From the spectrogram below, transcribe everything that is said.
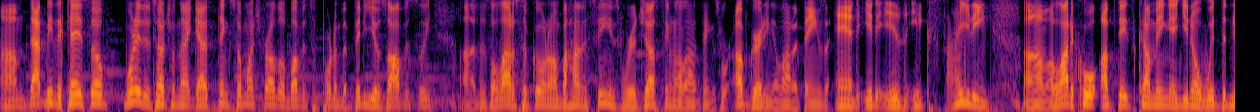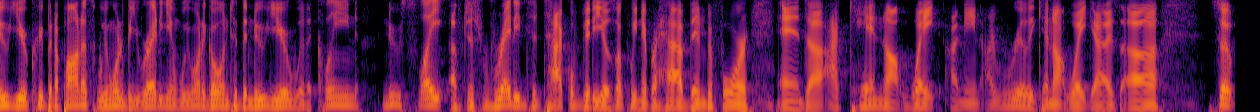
um, that be the case, though. Wanted to touch on that, guys. Thanks so much for all the love and support on the videos, obviously. Uh, there's a lot of stuff going on behind the scenes. We're adjusting a lot of things. We're upgrading a lot of things, and it is exciting. Um, a lot of cool updates coming, and, you know, with the new year creeping upon us, we want to be ready, and we want to go into the new year with a clean, new slate of just ready to tackle videos like we never have been before, and uh, I cannot wait. I mean, I really cannot wait, guys. Uh, so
